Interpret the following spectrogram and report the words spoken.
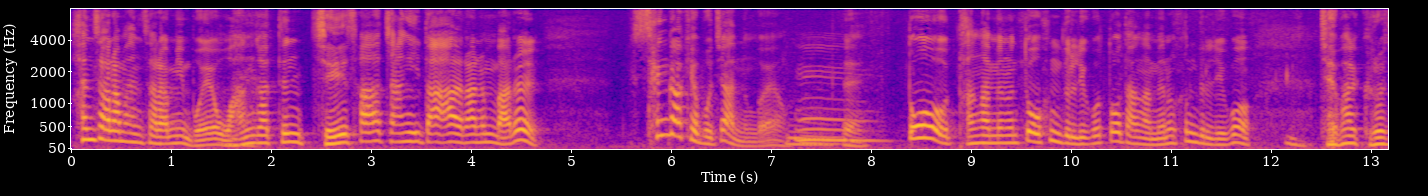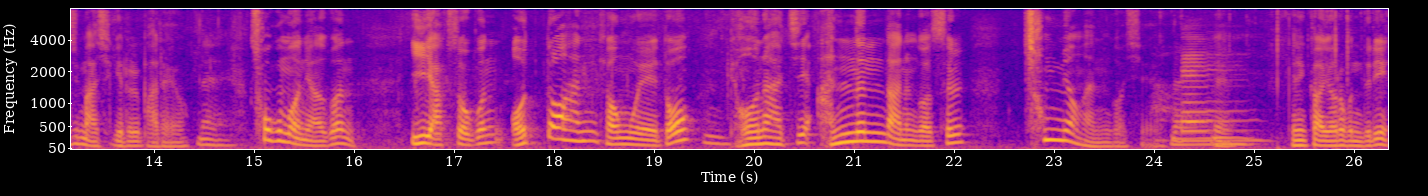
한 사람 한 사람이 뭐예요? 왕 같은 제사장이다라는 말을 생각해 보지 않는 거예요. 네. 또 당하면은 또 흔들리고 또 당하면은 흔들리고 제발 그러지 마시기를 바래요. 네. 소금 언약은 이 약속은 어떠한 경우에도 변하지 않는다는 것을 천명한 것이에요. 네. 네. 그러니까 여러분들이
